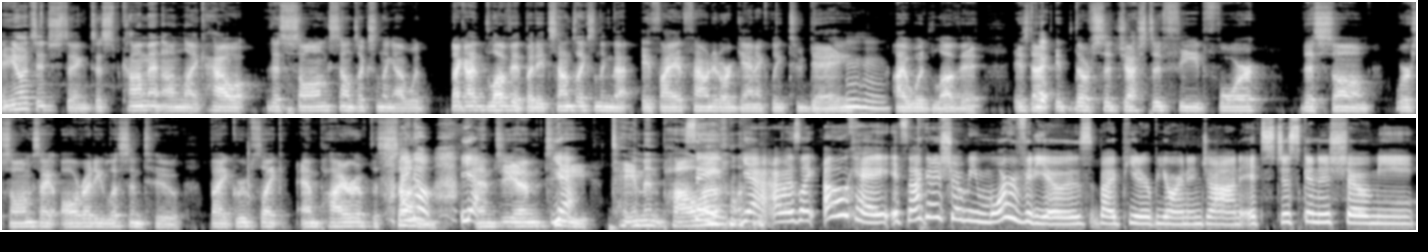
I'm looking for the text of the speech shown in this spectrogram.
And you know what's interesting? Just comment on like how this song sounds like something I would like. I'd love it, but it sounds like something that if I had found it organically today, Mm-hmm. I would love it. Is that it, the suggested feed for this song were songs I already listened to by groups like Empire of the Sun, I know. Yeah. MGMT, Yeah. Tame Impala. Same. Yeah, I was like, oh, okay, it's not going to show me more videos by Peter Bjorn and John. It's just going to show me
